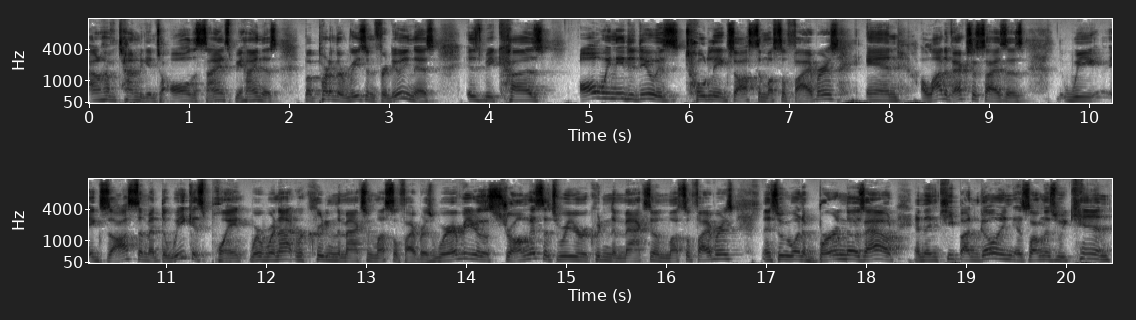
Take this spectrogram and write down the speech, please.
I don't have time to get into all the science behind this, but part of the reason for doing this is because all we need to do is totally exhaust the muscle fibers. And a lot of exercises, we exhaust them at the weakest point where we're not recruiting the maximum muscle fibers. Wherever you're the strongest, that's where you're recruiting the maximum muscle fibers. And so we want to burn those out and then keep on going as long as we can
